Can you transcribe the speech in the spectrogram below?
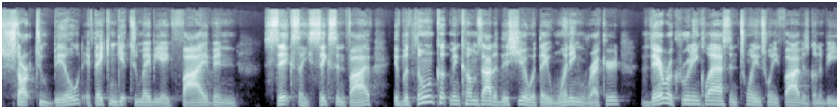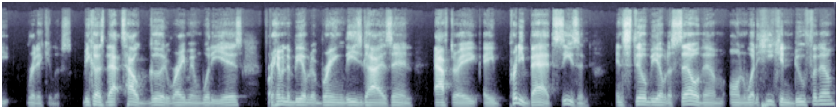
start to build, if they can get to maybe a five and six, a six and five, if Bethune Cookman comes out of this year with a winning record, their recruiting class in 2025 is going to be ridiculous because that's how good Raymond Woodie is. For him to be able to bring these guys in after a, a pretty bad season and still be able to sell them on what he can do for them,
